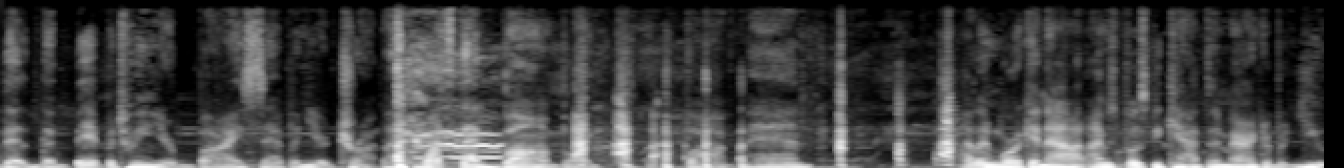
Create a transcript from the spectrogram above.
the the bit between your bicep and your trunk, like, what's that bump? Like, fuck, man. I've been working out. I'm supposed to be Captain America, but you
